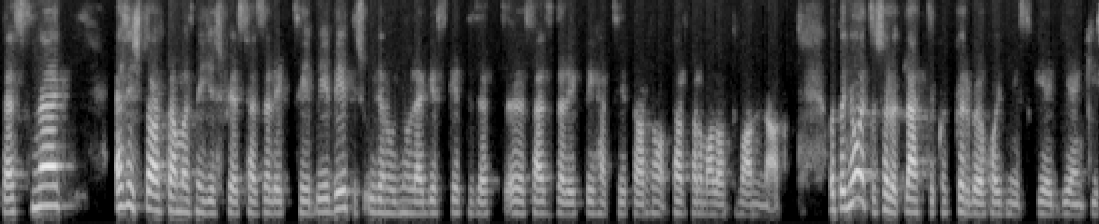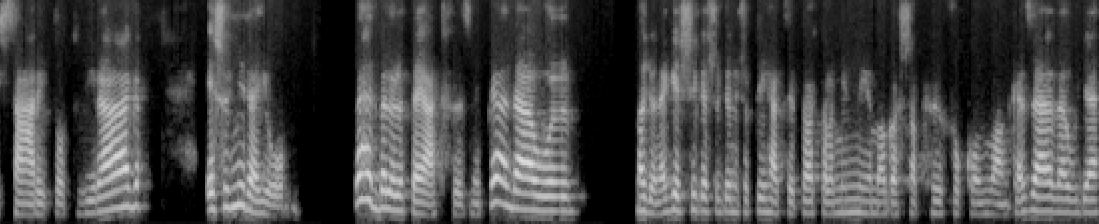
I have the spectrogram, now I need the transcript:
tesznek. Ez is tartalmaz 4,5% CBD-t, és ugyanúgy 0,2% THC tartalom alatt vannak. Ott a 8-as előtt látszik, hogy körülbelül hogy néz ki egy ilyen kis szárított virág, és hogy mire jó. Lehet belőle teát főzni. Például nagyon egészséges, ugyanis a THC tartalom minél magasabb hőfokon van kezelve, ugye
